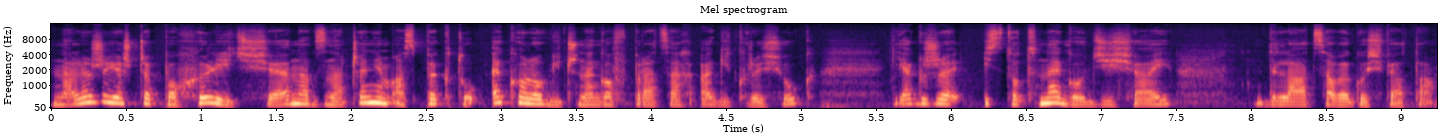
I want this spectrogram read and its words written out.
Należy jeszcze pochylić się nad znaczeniem aspektu ekologicznego w pracach Agi Krysiuk, jakże istotnego dzisiaj dla całego świata.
